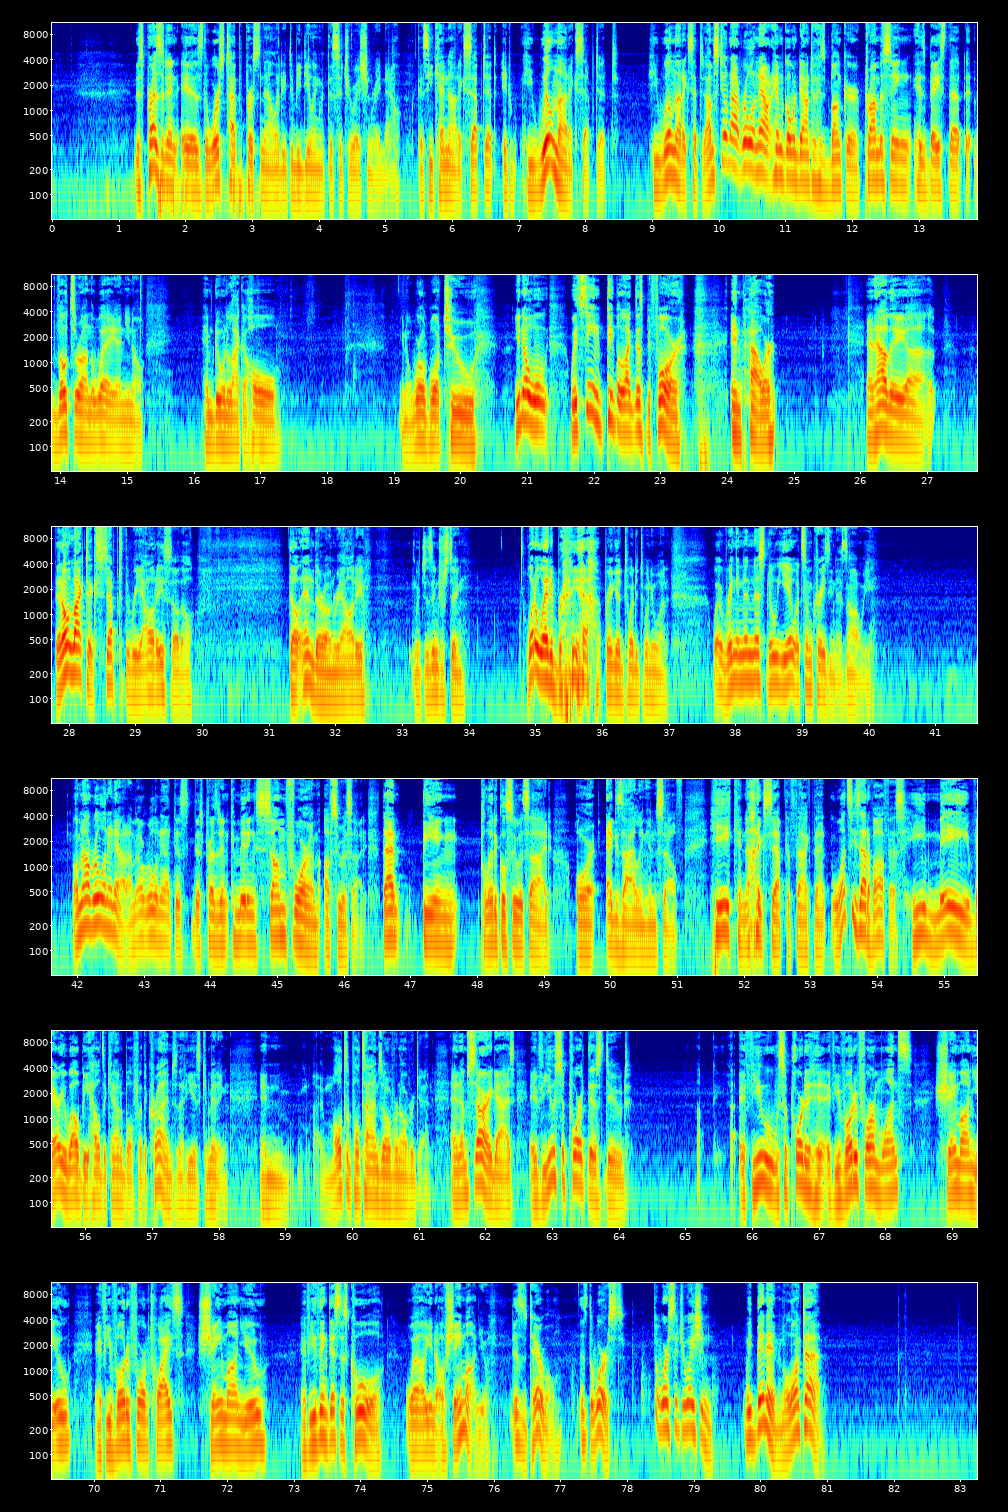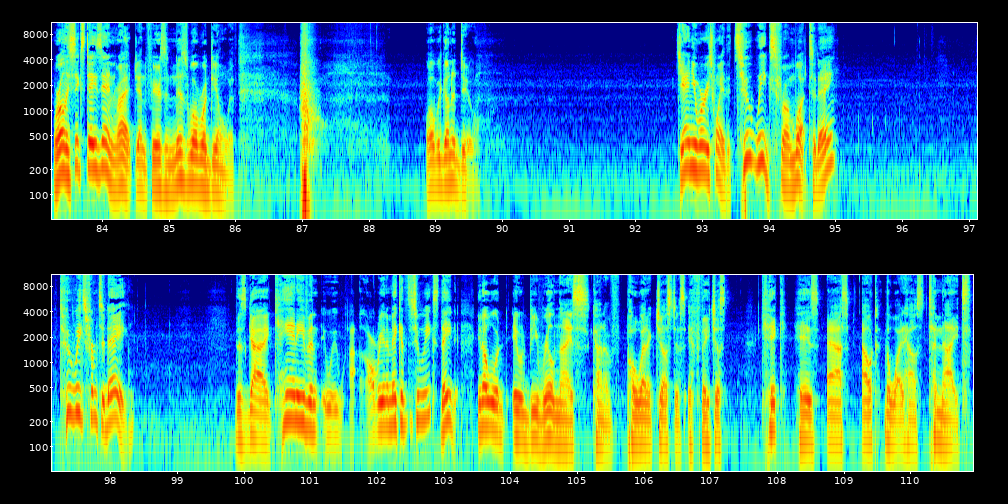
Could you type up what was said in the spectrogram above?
This president is the worst type of personality to be dealing with this situation right now because he cannot accept it. it. He will not accept it He will not accept it. I'm still not ruling out him going down to his bunker, promising his base that votes are on the way, and you know, him doing like a whole, you know, World War II. You know, we've seen people like this before in power, and how they uh, they don't like to accept the reality, so they'll they'll end their own reality, which is interesting. What a way to bring yeah bring in 2021. We're ringing in this new year with some craziness, aren't we? I'm not ruling it out. I'm not ruling out this this president committing some form of suicide. That being political suicide or exiling himself. He cannot accept the fact that once he's out of office, he may very well be held accountable for the crimes that he is committing in multiple times over and over again. And I'm sorry guys, if you support this dude, uh, if you supported him, if you voted for him once, shame on you. If you voted for him twice, shame on you. If you think this is cool, well, you know, shame on you. This is terrible. This is the worst. The worst situation we've been in in a long time. We're only six days in, right, Jen Fears, and this is what we're dealing with. What are we going to do? January 20th, two weeks from what, today? Two weeks from today. This guy can't even. Uh, are we going to make it to two weeks? They, you know, would it would be real nice, kind of poetic justice if they just kick his ass out the White House tonight.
